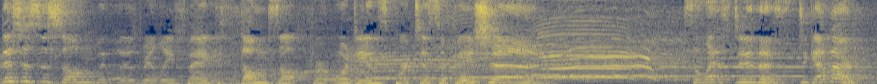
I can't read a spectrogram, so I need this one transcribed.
this is the song with the really big thumbs up for audience participation. So let's do this together.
